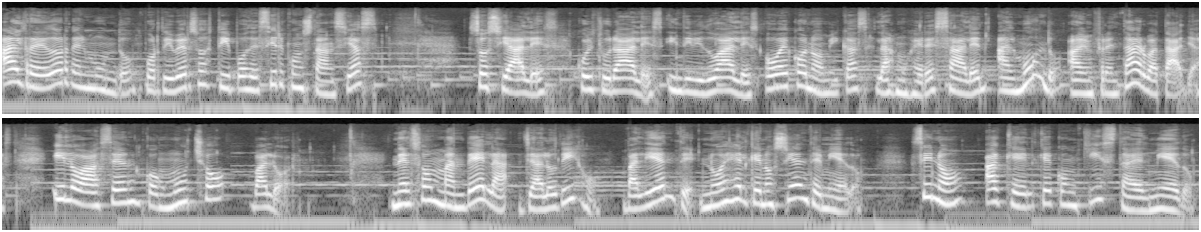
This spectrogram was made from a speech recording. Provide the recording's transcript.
Alrededor del mundo, por diversos tipos de circunstancias sociales, culturales, individuales o económicas, las mujeres salen al mundo a enfrentar batallas y lo hacen con mucho valor. Nelson Mandela ya lo dijo, valiente no es el que no siente miedo, sino aquel que conquista el miedo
